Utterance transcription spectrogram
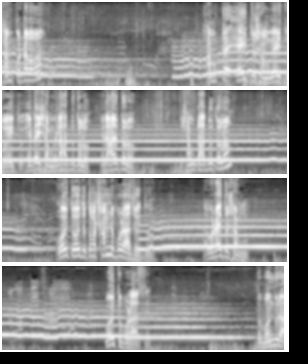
শামুক কোনটা বাবা? শামুকটা এই তো শামুক, এই তো এই তো, এটাই শামুক, এটা হাত তোলো, এটা হাতে তোলো। শামুকটা হাত তোলো। ওই তো ওই তো, তোমার সামনে পড়ে আছে, ওই তো। ওটাই তো শামুক। ওই তো পড়ে আছে। তো বন্ধুরা,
